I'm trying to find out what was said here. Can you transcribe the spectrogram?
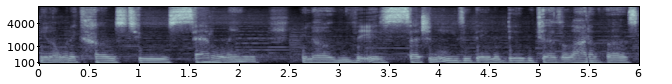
You know, when it comes to settling, you know, it's such an easy thing to do because a lot of us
